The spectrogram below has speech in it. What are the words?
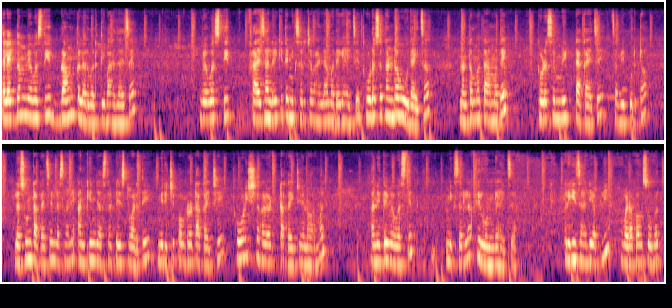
त्याला एकदम व्यवस्थित ब्राऊन कलरवरती भाजायचं आहे व्यवस्थित फ्राय झालं की ते मिक्सरच्या भांड्यामध्ये घ्यायचे थोडंसं थंड होऊ द्यायचं. नंतर मग त्यामध्ये थोडंसं मीठ टाकायचे चवीपुरतं. लसूण टाकायचे लसणाने आणखीन जास्त टेस्ट वाढते. मिरची पावडर टाकायची. थोडीशी हळद टाकायची नॉर्मल आणि ते व्यवस्थित मिक्सरला फिरवून घ्यायचं. तर ही झाली आपली वडापावसोबत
